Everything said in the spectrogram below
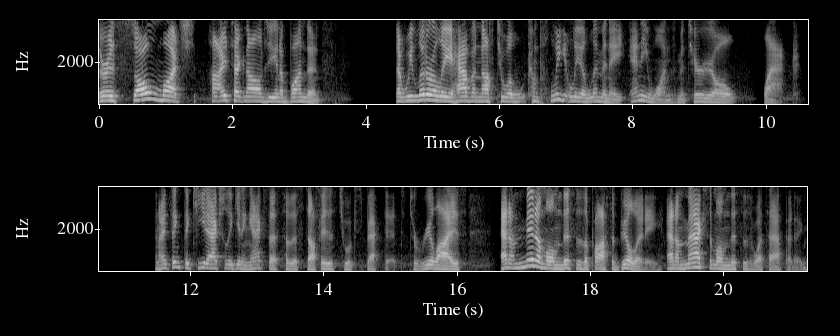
There is so much high technology in abundance that we literally have enough to el completely eliminate anyone's material lack. And I think the key to actually getting access to this stuff is to expect it, to realize at a minimum, this is a possibility. At a maximum, this is what's happening.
